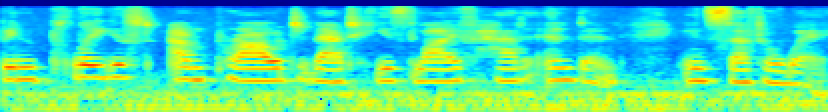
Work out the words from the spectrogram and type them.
been pleased and proud that his life had ended in such a way.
